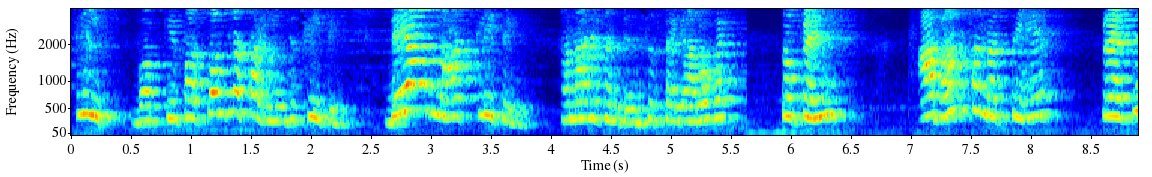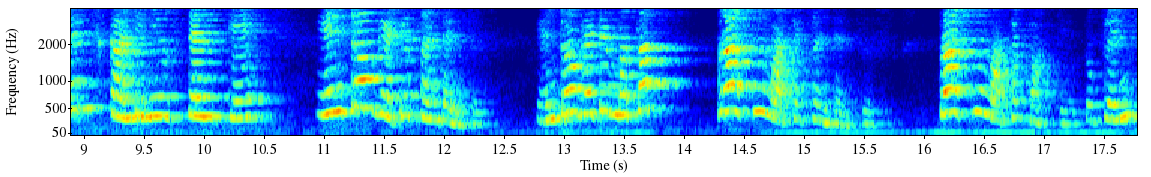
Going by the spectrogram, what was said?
स्लीप वर्ब की first form plus ING sleeping they are not sleeping हमारे सेंटेंसेस तैयार हो गए। तो फ्रेंड्स अब हम समझते हैं प्रेजेंट कंटिन्यूस टेंस के इंट्रोगेटिव सेंटेंसेस इंट्रोगेटिव मतलब प्रश्नवाचक सेंटेंसेस प्रश्नवाचक वाक्य। तो फ्रेंड्स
